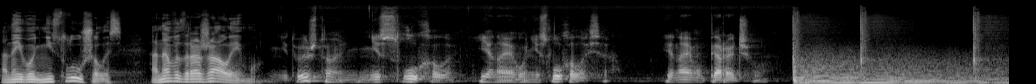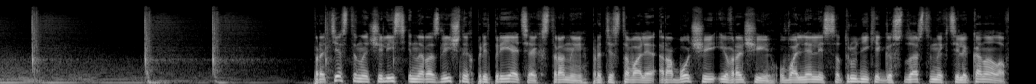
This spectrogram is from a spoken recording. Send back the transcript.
она его не слушалась, она возражала ему. Не тое, што не слухала, яна яго не слухалася. Яна яму пярэчыла. Протесты начались и на различных предприятиях страны. Протестовали рабочие и врачи, увольнялись сотрудники государственных телеканалов.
